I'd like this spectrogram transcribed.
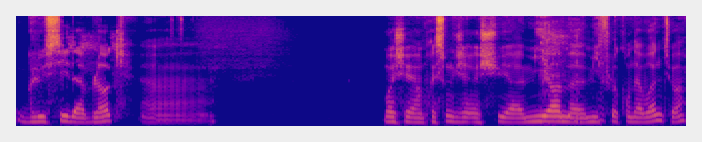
glucides à bloc. Moi j'ai l'impression que je suis mi-homme, mi-flocon d'avoine, tu vois.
